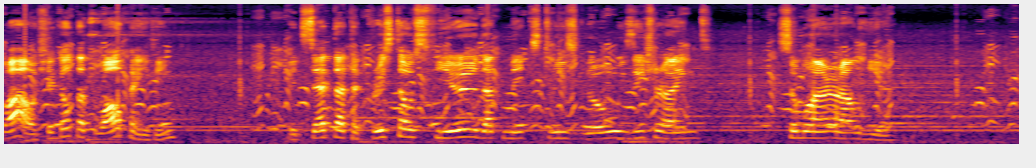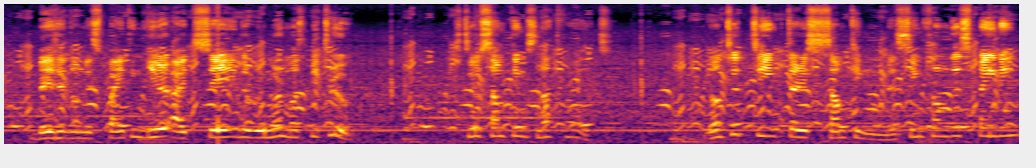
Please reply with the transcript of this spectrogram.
Wow, check out that wall painting. It said that a crystal sphere that makes trees grow is enshrined somewhere around here. Based on this painting here, I'd say the rumor must be true. Still something's not right. Don't you think there is something missing from this painting?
